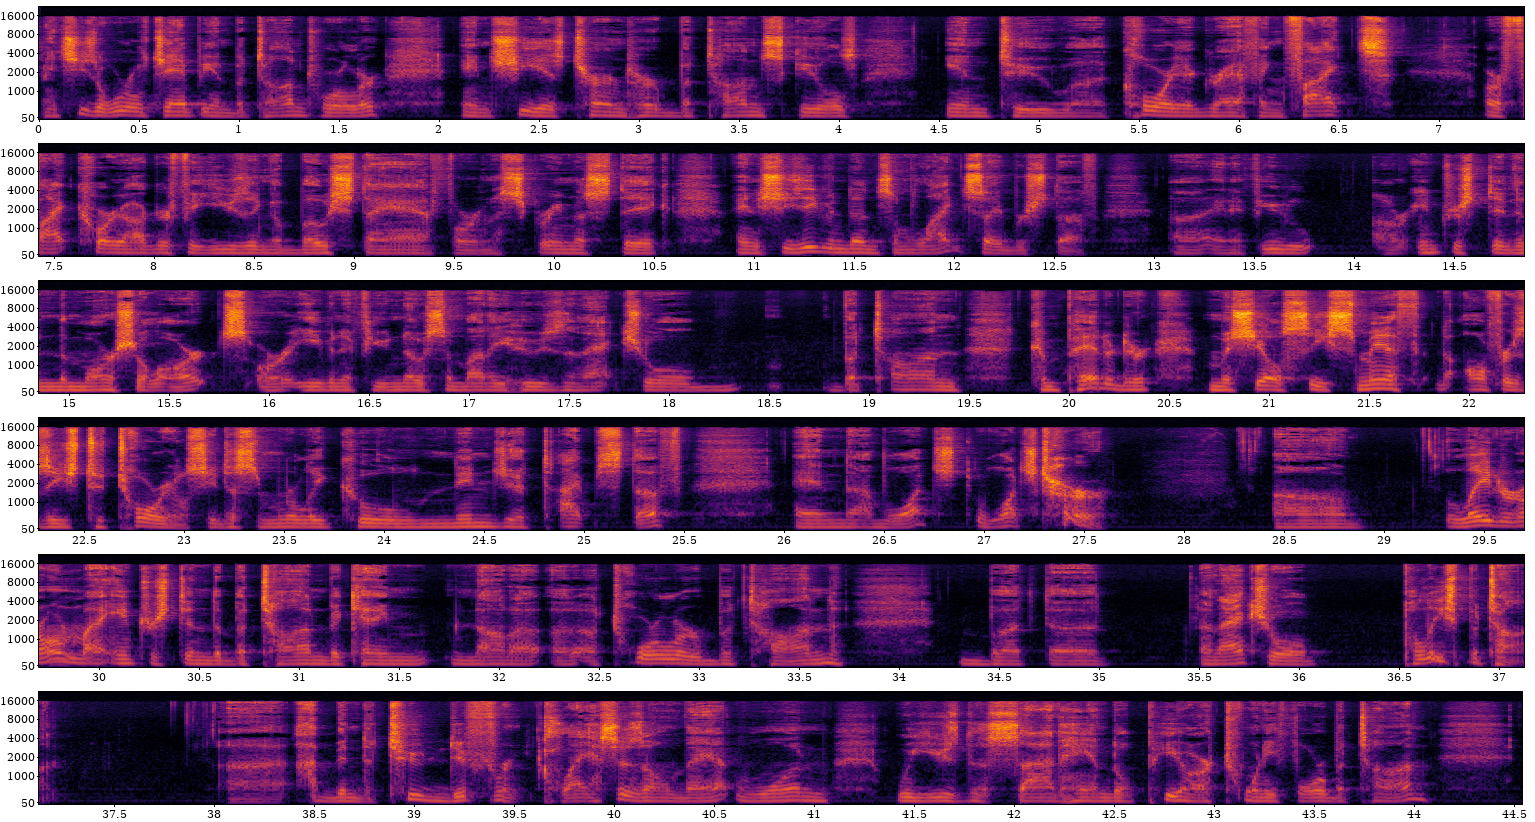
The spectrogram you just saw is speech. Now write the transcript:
and she's a world champion baton twirler, and she has turned her baton skills into uh, choreographing fights or fight choreography using a bow staff or an eskrima stick, and she's even done some lightsaber stuff. Uh, and if you are interested in the martial arts, or even if you know somebody who's an actual baton competitor, Michelle C. Smith offers these tutorials. She does some really cool ninja type stuff, and I've watched watched her. Uh, later on, my interest in the baton became not a, a, a twirler baton, but uh, an actual police baton. Uh, I've been to two different classes on that. One, we used the side handle PR24 baton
